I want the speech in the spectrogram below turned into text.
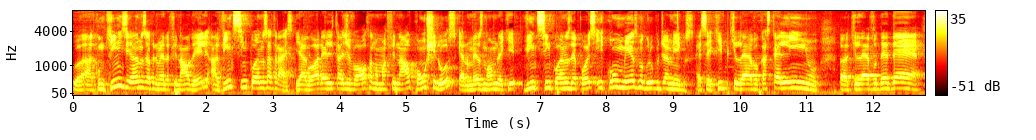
uh, com 15 anos a primeira final dele, há 25 anos atrás. E agora ele está de volta numa final com o Chirus, que era o mesmo nome da equipe, 25 anos depois, e com o mesmo grupo de amigos. Essa equipe que leva o Castelinho, uh, que leva o Dedé,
